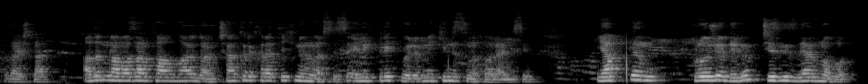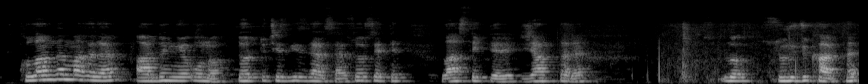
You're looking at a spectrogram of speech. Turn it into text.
Arkadaşlar adım Ramazan Talha Aydoğan. Çankırı Karatekin Üniversitesi Elektrik Bölümü 2. sınıf öğrencisiyim. Yaptığım proje ödevim çizgi izleyen robot. Kullandığım malzemeler Arduino Uno, dörtlü çizgi izleyen sensör seti, lastikleri, jantları, sürücü kartı.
